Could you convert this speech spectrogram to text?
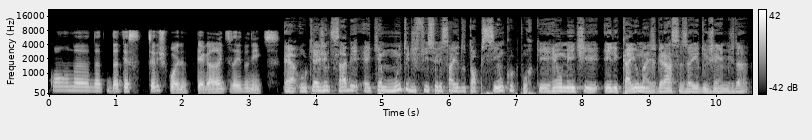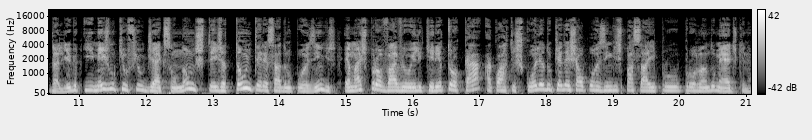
com, na, na, da terceira escolha. Pegar antes aí do Knicks. É, o que a gente sabe é que é muito difícil ele sair do top 5, porque realmente ele caiu nas graças aí dos gêmeos da, da liga. E mesmo que o Phil Jackson não esteja tão interessado no Porzingis, é mais provável ele querer trocar a quarta escolha do que deixar o Porzingis passar aí pro, pro Orlando Magic, né?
